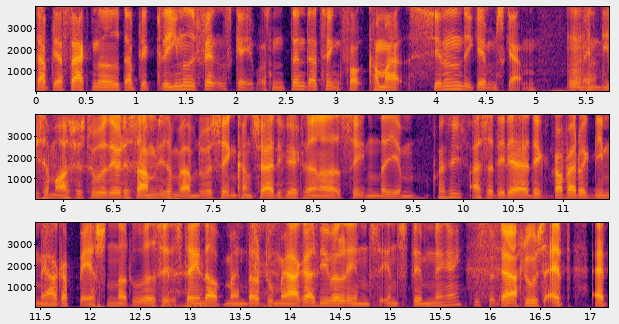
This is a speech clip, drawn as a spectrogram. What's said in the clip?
der bliver sagt noget, der bliver grinet i fællesskab, og sådan, den der ting for, kommer sjældent igennem skærmen. Mm. Men ligesom også, hvis du det er jo det samme, ligesom om du vil se en koncert i virkeligheden, eller se den derhjemme. Præcis. Altså det der, det kan godt være, at du ikke lige mærker bassen, når du er ude og se stand-up, men der, du mærker alligevel en, en stemning, ikke? Fuldstændig. Ja. Plus at, at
